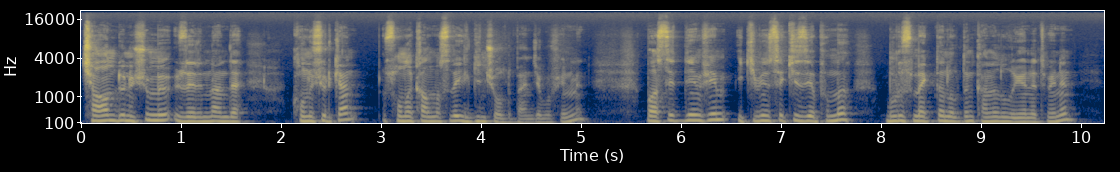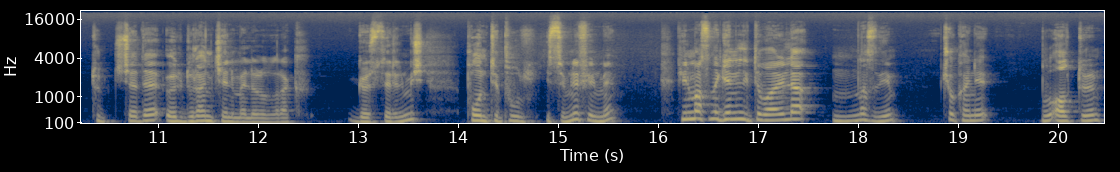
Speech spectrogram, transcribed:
Çağın dönüşümü üzerinden de konuşurken sona kalması da ilginç oldu bence bu filmin. Bahsettiğim film 2008 yapımı Bruce McDonald'ın Kanadalı yönetmenin Türkçe'de öldüren kelimeler olarak gösterilmiş Pontypool isimli filmi. Film aslında genel itibariyle hmm, nasıl diyeyim çok hani bu alt türün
